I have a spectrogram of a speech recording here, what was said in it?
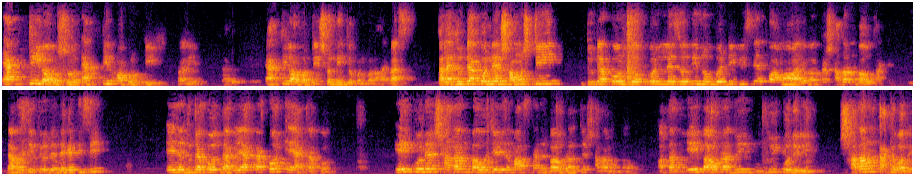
একটির অবশ্য, একটির অপরটির সরি একটির অপরটির সন্নিহিত কোণ বলা হয়, বাস। তাহলে দুটা কোণের সমষ্টি দুটা কোণ যোগ করলে যদি নব্বই ডিগ্রি চেয়ে কম হয় এবং একটা সাধারণ বাহু থাকে। দেখো চিত্রতে দেখে দিছি এই যে দুটা কোণ, দেখো, এই একটা কোণ, এই একটা কোণ। এই কোণের সাধারণ বাহু এই যে মাঝখানের বাহুটা হচ্ছে সাধারণ বাহু। অর্থাৎ এই বাহুটা দুই দুই কোণেরই। সাধারণ কাকে বলে?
